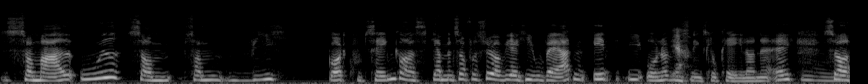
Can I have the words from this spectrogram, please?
så meget ude, som, som vi godt kunne tænke os, jamen så forsøger vi at hive verden ind i undervisningslokalerne. Ja. Ikke? Mm. Så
